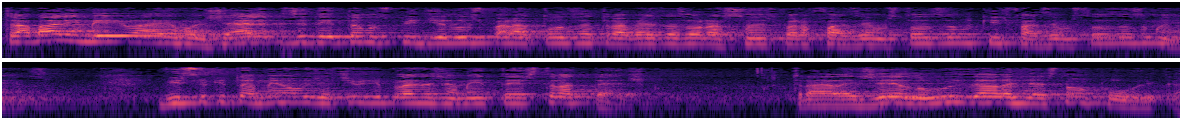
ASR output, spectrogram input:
Trabalho em meio a evangélicos e tentamos pedir luz para todos através das orações para fazermos todas o que fazemos todas as manhãs, visto que também é um objetivo de planejamento estratégico trazer luz à gestão pública.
